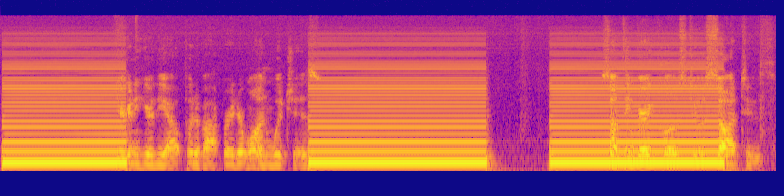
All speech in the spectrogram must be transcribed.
you're going to hear the output of operator 1, which is something very close to a sawtooth.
